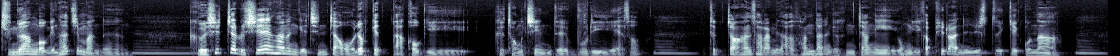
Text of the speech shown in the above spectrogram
중요한 거긴 하지만은 음. 그걸 실제로 시행하는 게 진짜 어렵겠다 거기 그 정치인들 무리에서 음. 특정 한 사람이 나서 산다는 게 굉장히 용기가 필요한 일일 수도 있겠구나 음.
